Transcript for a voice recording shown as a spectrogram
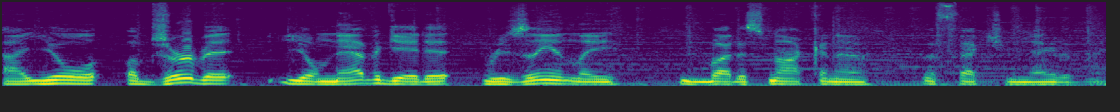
Uh, you'll observe it, you'll navigate it resiliently, but it's not going to affect you negatively.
